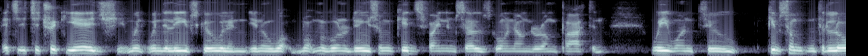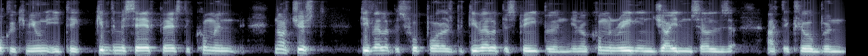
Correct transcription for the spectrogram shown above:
it's it's a tricky age when, when they leave school and you know what what we're going to do. Some kids find themselves going down the wrong path, and we want to give something to the local community to give them a safe place to come and not just develop as footballers, but develop as people, and you know come and really enjoy themselves at the club. And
